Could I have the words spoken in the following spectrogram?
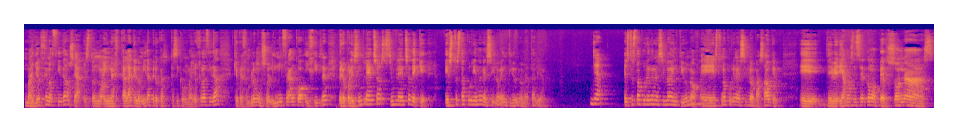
mayor genocida, o sea, esto no hay una escala que lo mida, pero cas- casi como mayor genocida que, por ejemplo, Mussolini, Franco y Hitler, pero por el simple hecho, simple hecho de que esto está ocurriendo en el siglo XXI, Natalia. Ya. Esto está ocurriendo en el siglo XXI. Eh, esto no ocurrió en el siglo pasado, que eh, deberíamos de ser como personas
